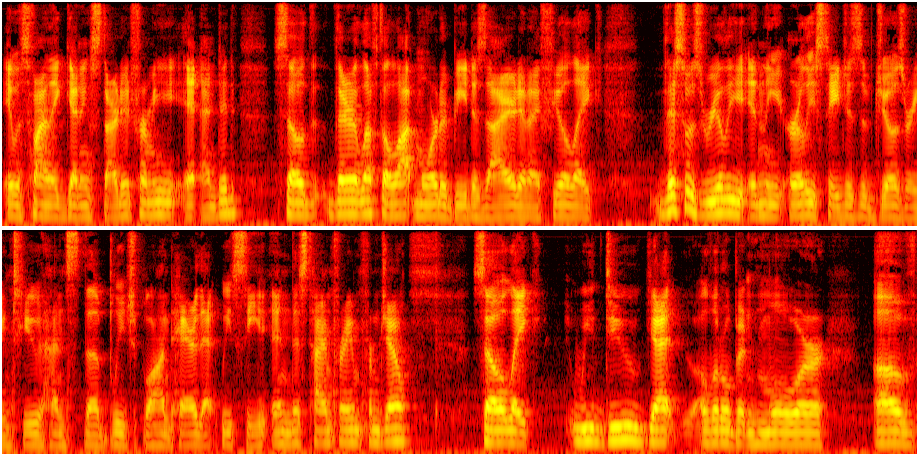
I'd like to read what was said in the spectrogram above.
it was finally getting started for me, it ended. So th- there left a lot more to be desired, and I feel like this was really in the early stages of Joe's reign too, hence the bleach blonde hair that we see in this time frame from Joe. So like we do get a little bit more of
